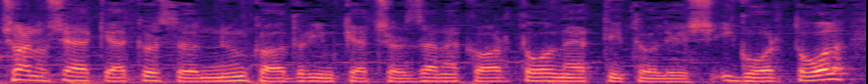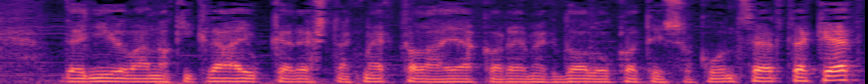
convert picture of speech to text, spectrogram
Sajnos el kell köszönnünk a Dreamcatcher zenekartól, Nettitől és Igortól, de nyilván akik rájuk keresnek, megtalálják a remek dalokat és a koncerteket.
